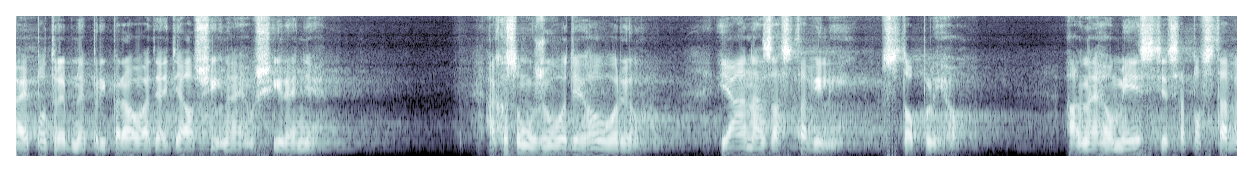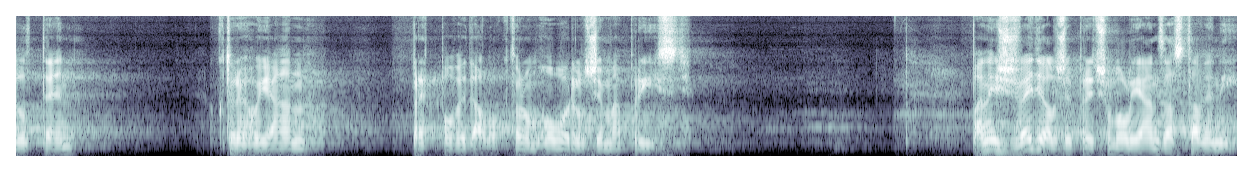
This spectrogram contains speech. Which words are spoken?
a je potrebné pripravovať aj ďalších na jeho šírenie. Ako som už v úvode hovoril, Jána zastavili, stopli ho. Ale na jeho mieste sa postavil ten, ktorého Ján predpovedal, o ktorom hovoril, že má prísť. Pán Ježiš vedel, že prečo bol Ján zastavený,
